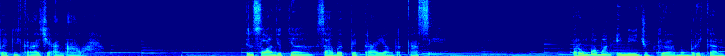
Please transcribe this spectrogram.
bagi kerajaan Allah. Dan selanjutnya, sahabat Petra yang terkasih, perumpamaan ini juga memberikan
